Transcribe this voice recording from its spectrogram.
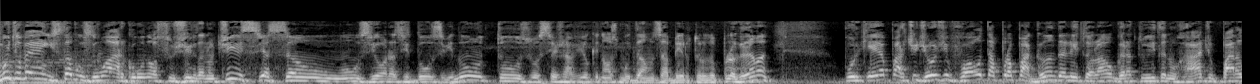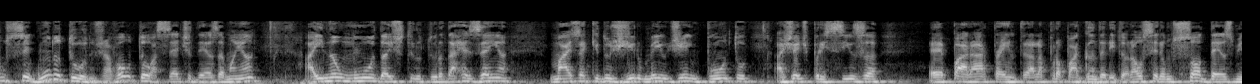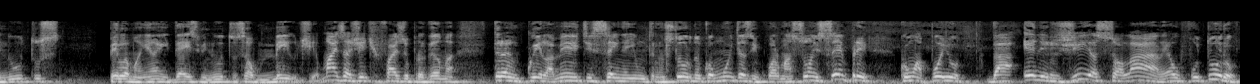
Muito bem, estamos no ar com o nosso Giro da Notícia. São 11 horas e 12 minutos. Você já viu que nós mudamos a abertura do programa, porque a partir de hoje volta a propaganda eleitoral gratuita no rádio para o segundo turno. Já voltou às 7 e 10 da manhã. Aí não muda a estrutura da resenha, mas aqui do Giro, meio-dia em ponto, a gente precisa é, parar para entrar a propaganda eleitoral. Serão só 10 minutos pela manhã e 10 minutos ao meio-dia. Mas a gente faz o programa tranquilamente, sem nenhum transtorno, com muitas informações, sempre com o apoio da energia solar. É o futuro.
